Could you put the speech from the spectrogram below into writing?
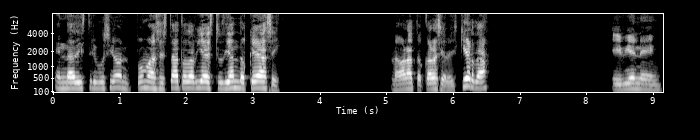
en la distribución. Pumas está todavía estudiando qué hace. La van a tocar hacia la izquierda. Y vienen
